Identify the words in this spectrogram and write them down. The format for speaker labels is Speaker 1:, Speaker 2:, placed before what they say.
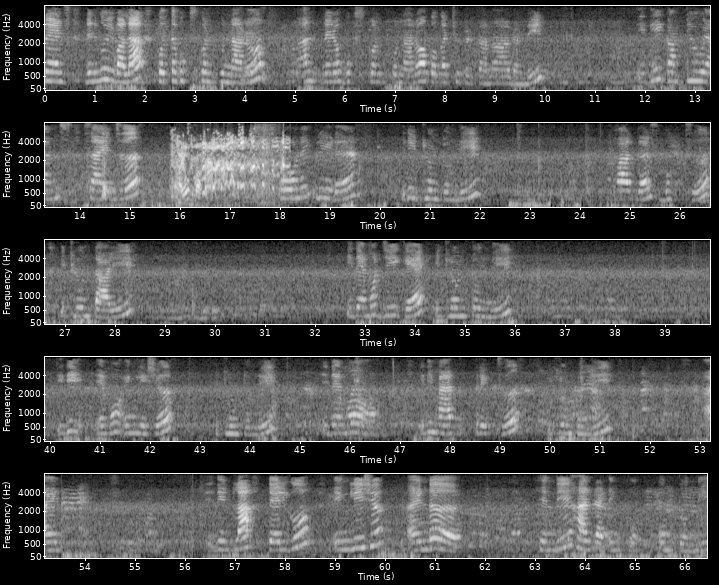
Speaker 1: Friends నేను ఇవాళ కొత్త బుక్స్ కొనుక్కున్నాను. నేను బుక్స్ కొనుక్కున్నాను. ఒక్కొక్కటి చూపెడతాను. ఆగండి. ఇది కంప్యూటర్స్ సైన్స్ ఫోనిక్ రీడర్ ఇది ఇట్లుంటుంది. బుక్స్ ఇట్లుంటాయి. ఇదేమో జీకే ఇట్లుంటుంది. ఇది ఏమో ఇంగ్లీష్ ఇట్లుంటుంది. ఇదేమో ఇది మ్యాట్రిక్స్ ఇట్లుంటుంది అండ్ దీంట్లో Telugu English and Hindi handwriting ఉంటుంది.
